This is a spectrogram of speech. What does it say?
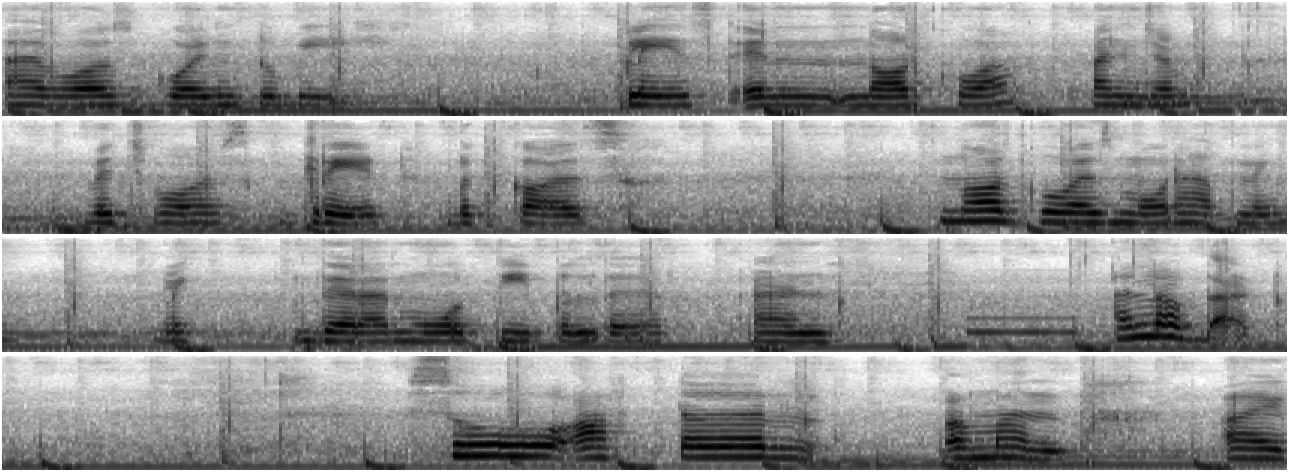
I was going to be placed in North Goa, Panjim which was great because North Goa is more happening. Like there are more people there, and I love that. So after a month, I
